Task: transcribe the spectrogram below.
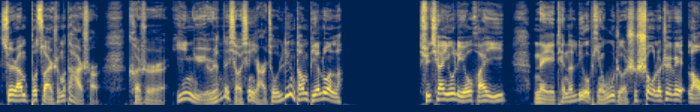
虽然不算什么大事儿，可是以女人的小心眼就另当别论了。许谦有理由怀疑那天的六品武者是受了这位老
